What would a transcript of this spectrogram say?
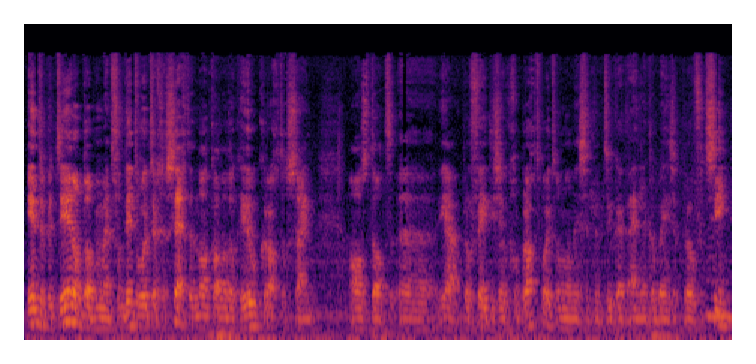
interpreteren op dat moment. Van dit wordt er gezegd. En dan kan het ook heel krachtig zijn als dat uh, ja, profetisch ook gebracht wordt. Want dan is het natuurlijk uiteindelijk opeens een profetie. Mm.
